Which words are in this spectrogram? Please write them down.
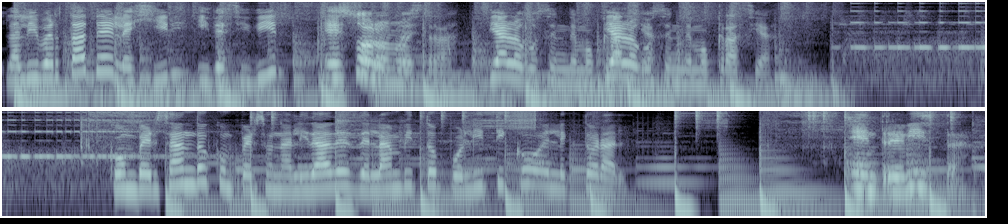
La libertad de elegir y decidir es solo nuestra. Diálogos en democracia. Diálogos en democracia. Conversando con personalidades del ámbito político electoral. Entrevista.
